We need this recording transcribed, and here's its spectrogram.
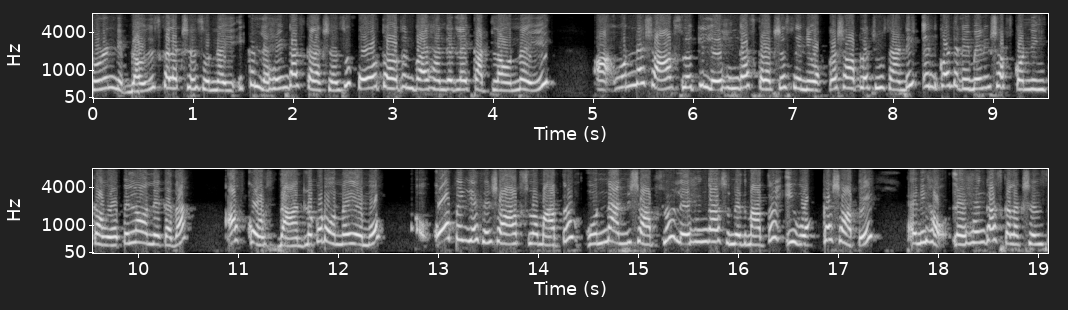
చూడండి బ్లౌజెస్ కలెక్షన్స్ ఉన్నాయి. ఇక్కడ lehengas collections four thousand five hundred like అట్లా ఉన్నాయి. ఉన్న షాప్స్లోకి లెహెంగాస్ కలెక్షన్స్ నేను ఒక్క షాప్లో చూసాండి ఎందుకంటే రిమైనింగ్ షాప్స్ కొన్ని ఇంకా ఓపెన్లో ఉన్నాయి కదా. ఆఫ్ కోర్స్ దాంట్లో కూడా ఉన్నాయేమో. ఓపెన్ చేసిన షాప్స్లో మాత్రం ఉన్న అన్ని షాప్స్లో లెహెంగాస్ ఉన్నది మాత్రం ఈ ఒక్క షాపే ఎనీహౌ లెహెంగాస్ కలెక్షన్స్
